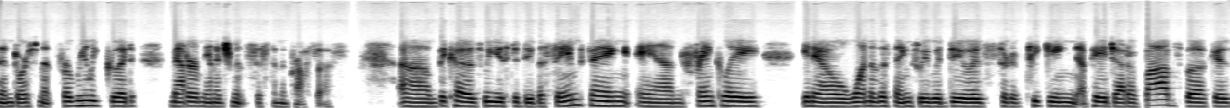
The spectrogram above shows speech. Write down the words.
endorsement for a really good matter management system and process. Um, because we used to do the same thing, and frankly, you know, one of the things we would do is sort of taking a page out of Bob's book is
